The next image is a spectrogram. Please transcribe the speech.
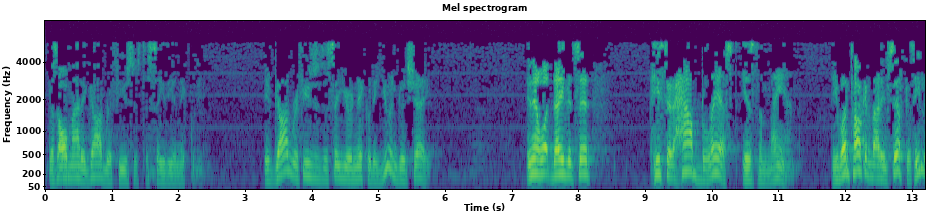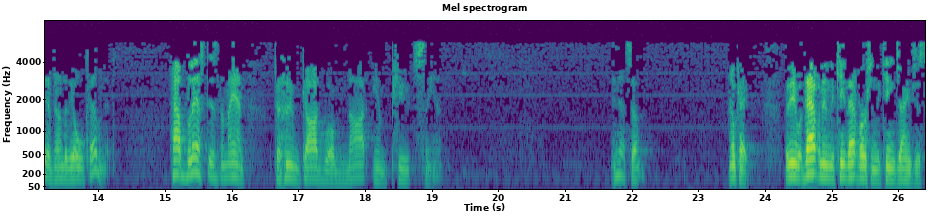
Because Almighty God refuses to see the iniquity. If God refuses to see your iniquity, you're in good shape. You know what David said? He said, How blessed is the man. He wasn't talking about himself because he lived under the old covenant. How blessed is the man to whom God will not impute sin. Isn't that something? Okay. But anyway, that one in the King, that verse in the King James is,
